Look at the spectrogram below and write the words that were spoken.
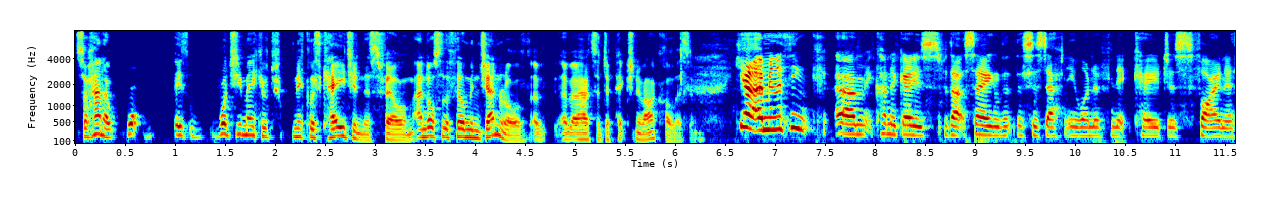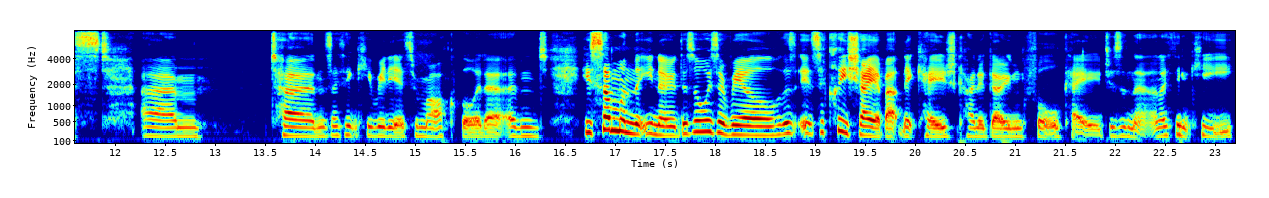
So Hannah, what is what do you make of Nicolas Cage in this film, and also the film in general about a depiction of alcoholism? Yeah, I mean, I think um, it kind of goes without saying that this is definitely one of Nick Cage's finest um, turns. I think he really is remarkable in it, and he's someone that you know. There's always a real. It's a cliche about Nick Cage kind of going full Cage, isn't it? And I think he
